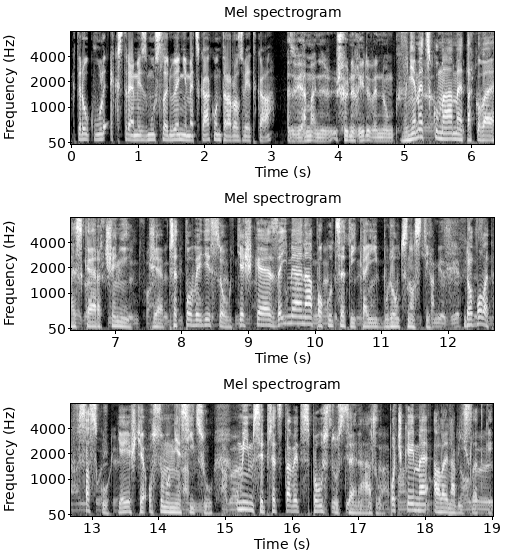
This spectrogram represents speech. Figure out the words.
kterou kvůli extremismu sleduje německá kontrarozvědka? V Německu máme takové hezké rčení, že předpovědi jsou těžké, zejména pokud se týkají budoucnosti. Do voleb v Sasku je ještě 8 měsíců. Umím si představit spoustu scénářů. Počkejme ale na výsledky.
